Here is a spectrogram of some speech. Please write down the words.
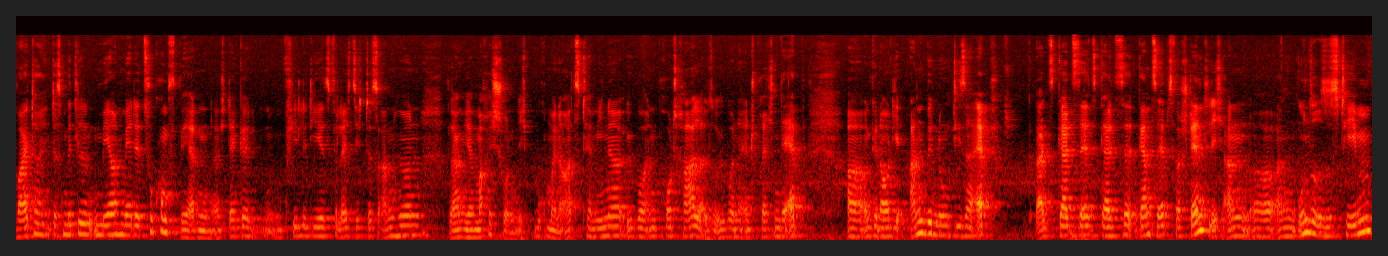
weiterhin das Mittel mehr und mehr der Zukunft werden. Ich denke, viele, die jetzt vielleicht sich das anhören, sagen, ja, mache ich schon. Ich buche meine Arzttermine über ein Portal, also über eine entsprechende App. Äh, und genau die Anbindung dieser App als ganz, ganz, ganz selbstverständlich an, äh, an unsere Systeme,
